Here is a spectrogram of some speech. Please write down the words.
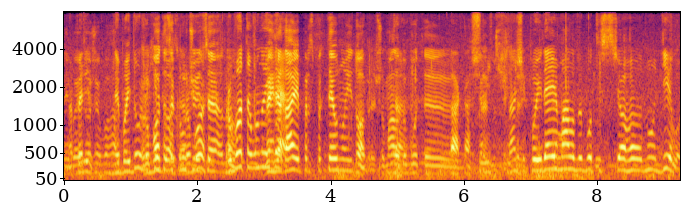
наперед- багато. небайдужих Робота є досить. закручується, Робота, ну, робота воно йде. Виглядає перспективно і добре, що мало Так. би бути. Так, а все. Значить, по ідеї, мало би бути з цього ну, діло.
